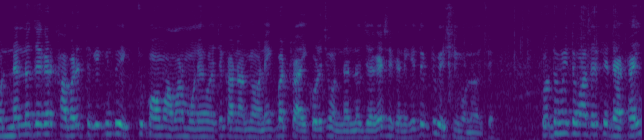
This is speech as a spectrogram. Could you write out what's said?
অন্যান্য জায়গার খাবারের থেকে কিন্তু একটু কম আমার মনে হয়েছে। কারণ আমি অনেকবার ট্রাই করেছি অন্যান্য জায়গায়, সেখানে কিন্তু একটু বেশি মনে হয়েছে। প্রথমেই তোমাদেরকে দেখাই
